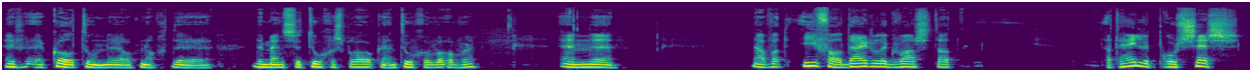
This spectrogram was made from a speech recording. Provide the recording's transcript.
heeft Kool toen ook nog de, de mensen toegesproken en toegewoven. En uh, nou, wat in ieder geval duidelijk was, dat dat hele proces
